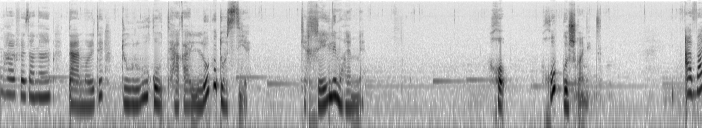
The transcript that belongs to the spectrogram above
می‌خوام حرف بزنم در مورد دروغ و تقلب و دزدیه که خیلی مهمه. خب خوب گوش کنید. اول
